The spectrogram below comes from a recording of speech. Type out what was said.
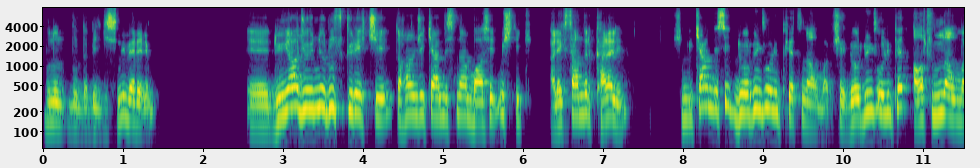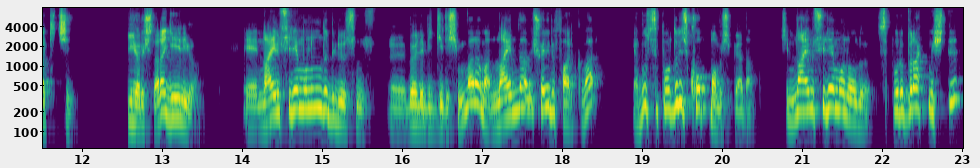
Bunun burada bilgisini verelim. E, dünyaca ünlü Rus güreşçi, daha önce kendisinden bahsetmiştik. Alexander Karelin. Şimdi kendisi dördüncü olimpiyatını almak, şey dördüncü olimpiyat altınını almak için yarışlara geliyor. E, Naim Süleyman'ın da biliyorsunuz e, böyle bir girişim var ama Naim'den şöyle bir farkı var. Ya bu spordan hiç kopmamış bir adam. Şimdi Naim Süleymanoğlu sporu bırakmıştı.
